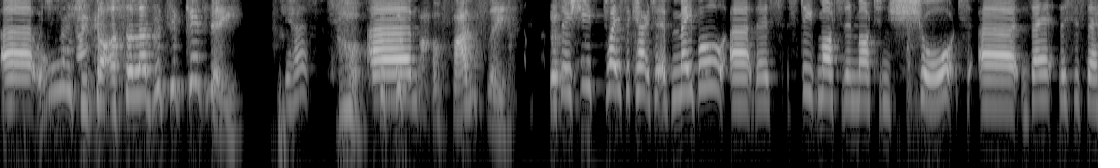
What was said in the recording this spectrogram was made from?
Uh, which Oh, very she's nice. got a celebrity kidney. She has. Um, fancy. so she plays the character of Mabel. Uh, there's Steve Martin and Martin Short. Uh, this is their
